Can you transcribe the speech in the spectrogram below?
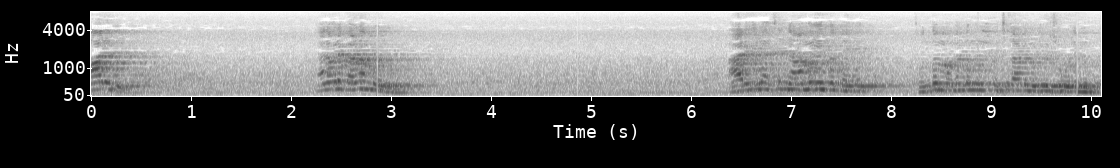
ആരും? ഞാൻ അവരെ കാണാൻ പോയി. ആരെങ്കിലും അച്ഛൻ രാമയെ തന്നെ സ്വന്തം മകളുടെ മുന്നിൽ വെച്ചിട്ടാണ് വെടിവെച്ച് കൊല്ലുന്നത്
